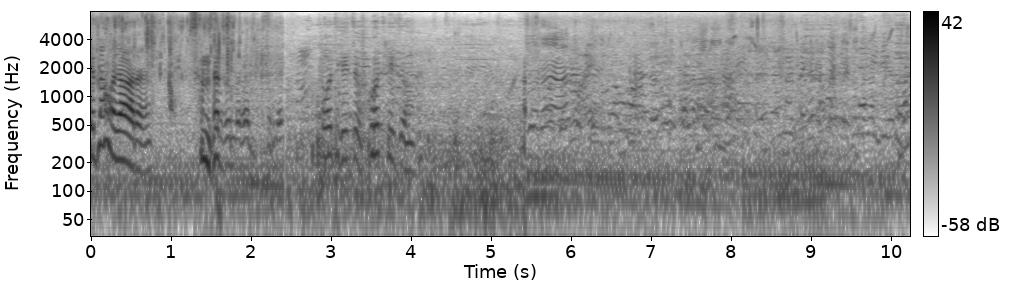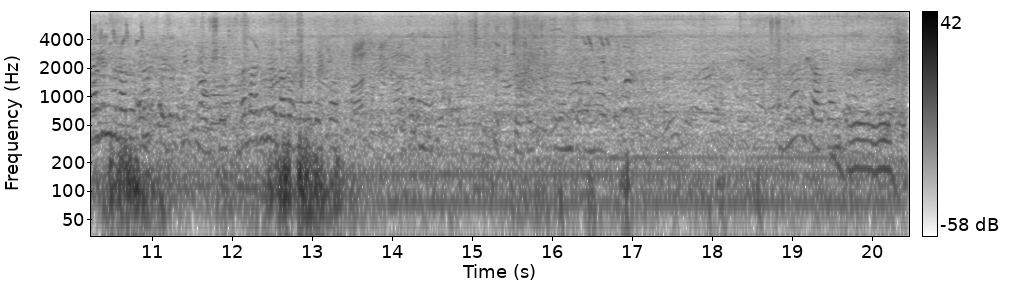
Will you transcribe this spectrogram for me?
कितना मज़ा आ रहा है। सुंदर सुंदर खोज खींचो खोज खींचो। Hey, ये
